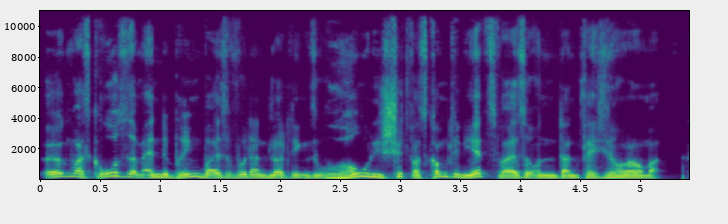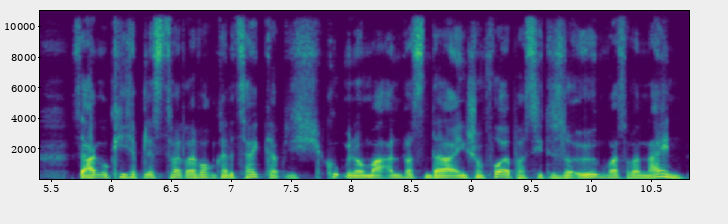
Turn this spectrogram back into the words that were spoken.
irgendwas Großes am Ende bringen, weißt du, wo dann die Leute denken so, holy shit, was kommt denn jetzt, weißt du, und dann vielleicht mal sagen, okay, ich habe letzte zwei, drei Wochen keine Zeit gehabt, ich guck mir noch mal an, was denn da eigentlich schon vorher passiert ist oder irgendwas, aber nein.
